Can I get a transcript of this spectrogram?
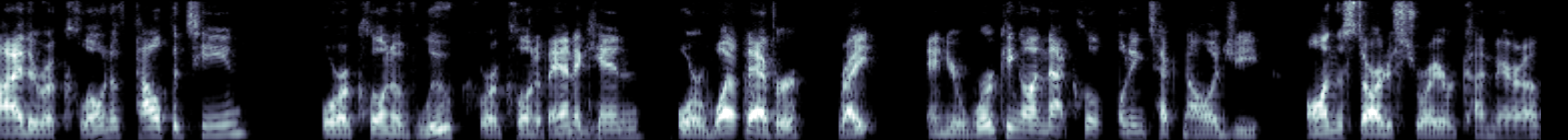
either a clone of Palpatine or a clone of Luke or a clone of mm. Anakin or whatever, right? And you're working on that cloning technology on the Star Destroyer Chimera.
